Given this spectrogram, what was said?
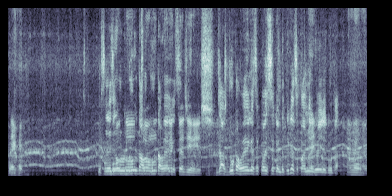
দেখেন। হয়ে জাস্ট ডোটা হয়ে গেছে কয় সেকেন্ডে ঠিক আছে? কয় মিনিট হয়ে। গেছে ডোটা। হ্যাঁ হ্যাঁ।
